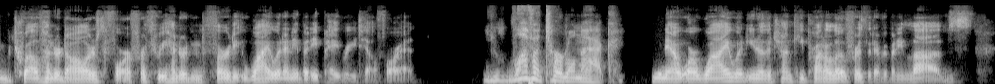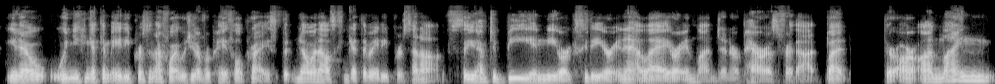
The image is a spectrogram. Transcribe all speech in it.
$1,200 for for 330 why would anybody pay retail for it? You love a turtleneck. You know, or why would, you know, the chunky Prada loafers that everybody loves, you know, when you can get them 80% off, why would you ever pay full price? But no one else can get them 80% off. So you have to be in New York City or in LA or in London or Paris for that. But there are online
